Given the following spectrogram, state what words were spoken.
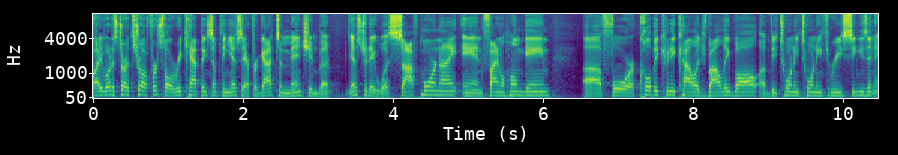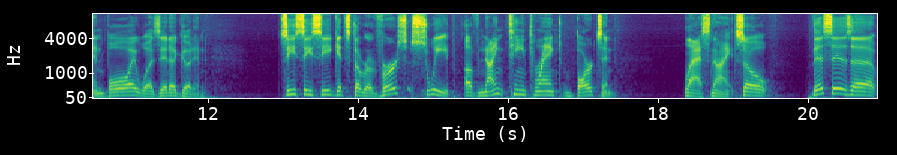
I want to start off, first of all, recapping something yesterday I forgot to mention, but yesterday was sophomore night and final home game uh, for Colby Community College volleyball of the 2023 season, and boy, was it a good one. CCC gets the reverse sweep of 19th ranked Barton last night. So this is a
